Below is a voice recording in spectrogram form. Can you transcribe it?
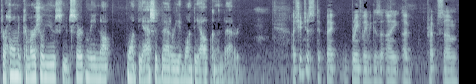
For home and commercial use, you'd certainly not want the acid battery, you'd want the alkaline battery. I should just step back briefly because I, I perhaps um,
